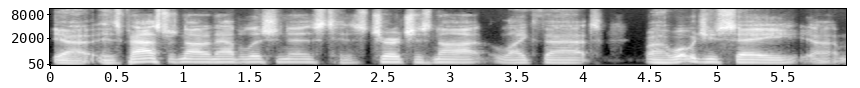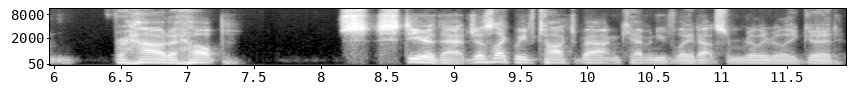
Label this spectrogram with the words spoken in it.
yeah, his pastor's not an abolitionist, his church is not like that? Uh, what would you say um, for how to help steer that? Just like we've talked about and kevan you've laid out some really really good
